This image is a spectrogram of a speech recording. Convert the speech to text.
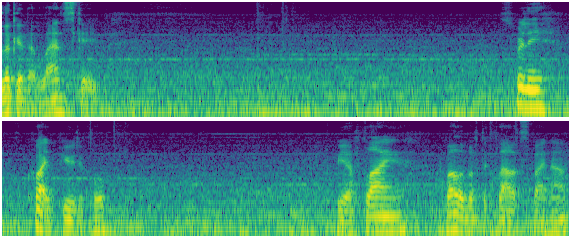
Look at the landscape. It's really quite beautiful. We are flying well above the clouds by now.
